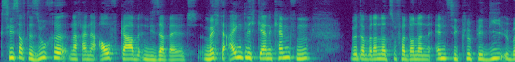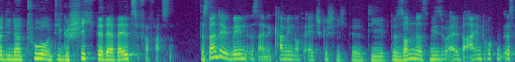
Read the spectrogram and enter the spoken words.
Xi ist auf der Suche nach einer Aufgabe in dieser Welt, möchte eigentlich gerne kämpfen, wird aber dann dazu verdonnert, eine Enzyklopädie über die Natur und die Geschichte der Welt zu verfassen. Das Land der Juwelen ist eine Coming-of-Age-Geschichte, die besonders visuell beeindruckend ist,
